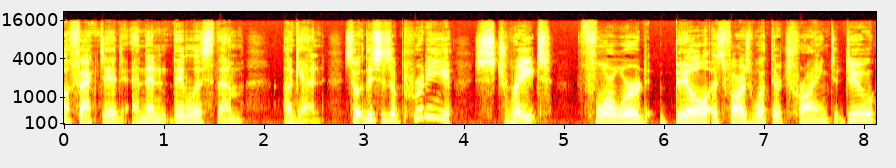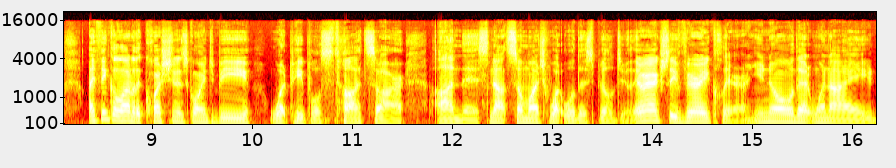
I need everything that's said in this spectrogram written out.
affected, and then they list them again. So this is a pretty straight forward bill as far as what they're trying to do. I think a lot of the question is going to be what people's thoughts are on this, not so much what will this bill do. They're actually very clear. You know that when I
